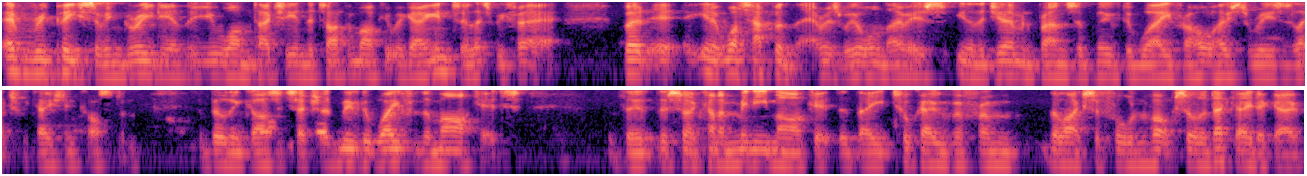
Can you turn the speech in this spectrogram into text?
every piece of ingredient that you want actually in the type of market we're going into. Let's be fair. But it, you know what's happened there, as we all know, is you know the German brands have moved away for a whole host of reasons, electrification, cost, and building cars, etc. They've moved away from the market, the the sort of kind of mini market that they took over from the likes of Ford and Vauxhall a decade ago.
